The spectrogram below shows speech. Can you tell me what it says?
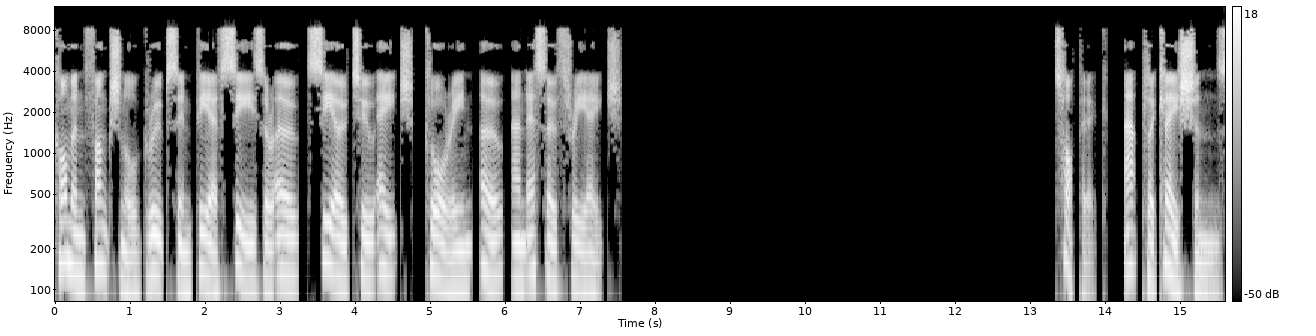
Common functional groups in PFCs are O, CO2H, chlorine, O, and SO3H. Topic: Applications.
